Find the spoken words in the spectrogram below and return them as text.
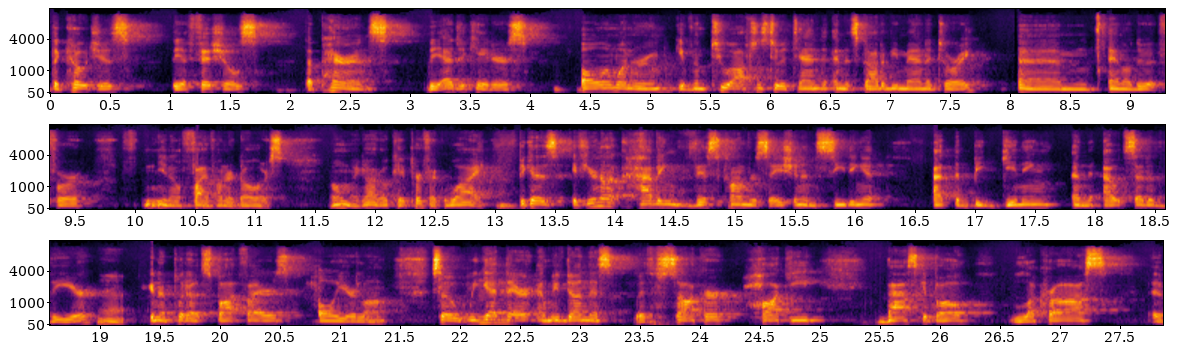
the coaches, the officials, the parents, the educators, all in one room, give them two options to attend, and it's got to be mandatory. Um, and I'll do it for, you know, $500. Oh my God. Okay, perfect. Why? Because if you're not having this conversation and seeding it at the beginning and the outset of the year. Yeah. You're going to put out spot fires all year long. So we get mm-hmm. there, and we've done this with soccer, hockey, basketball, lacrosse, uh,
